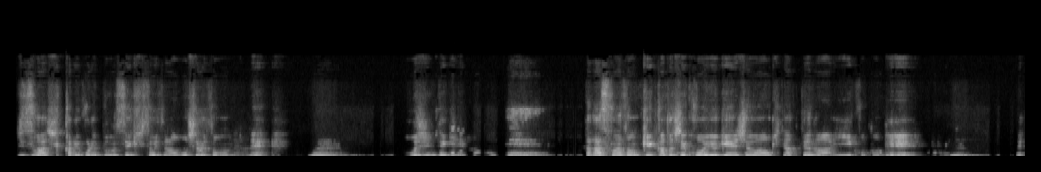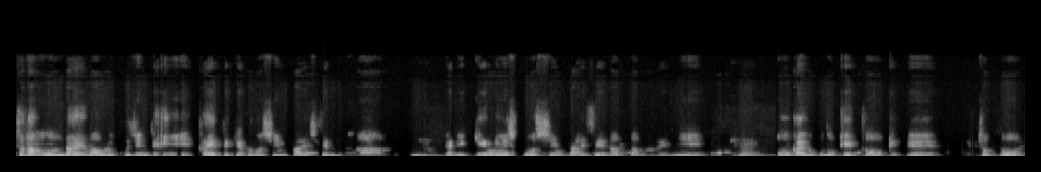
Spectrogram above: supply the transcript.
実はしっかりこれ分析しておいたら面白いと思うんだよね、うん。個人的には。えただ少なくとも結果としてこういう現象が起きたっていうのはいいことで、ーうんでただ問題は俺個人的にかえって逆の心配してるのが、うん。立憲民主党新体制になった場合に、うん。今回のこの結果を受けて、ちょっと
